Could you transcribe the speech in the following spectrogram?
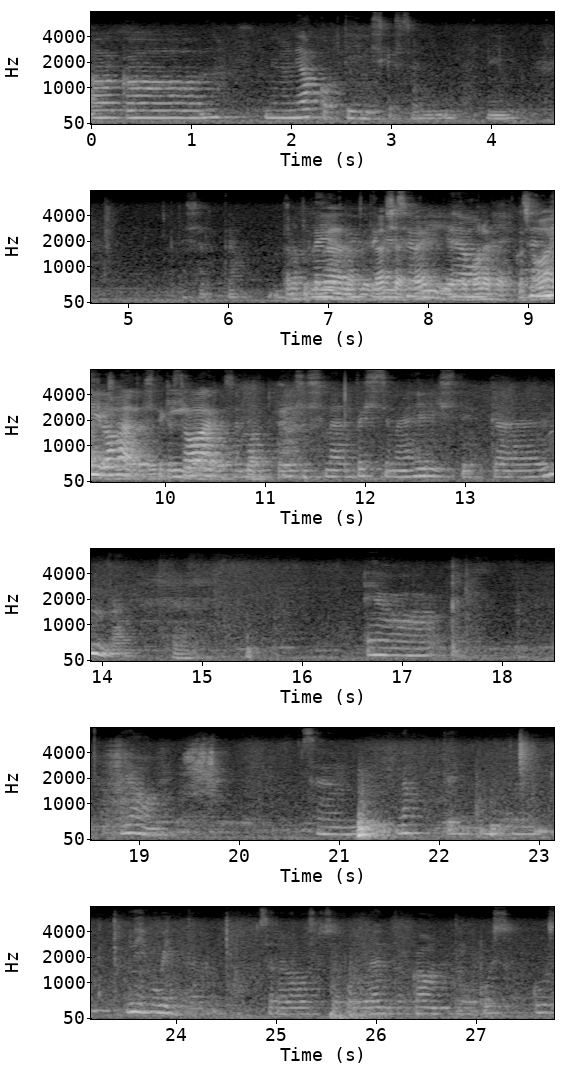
aga noh, meil on Jakob tiimis, kes on nii lihtsalt jah. ta natuke väänab need asjad välja, ta paneb need kas on nii aeglasemalt lahedasti, kas aeglasemalt või siis me tõstsime helistikke ümber. Ja, ja see noh, nii huvitav selle lavastuse puhul endal ka nagu, kus, kus,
